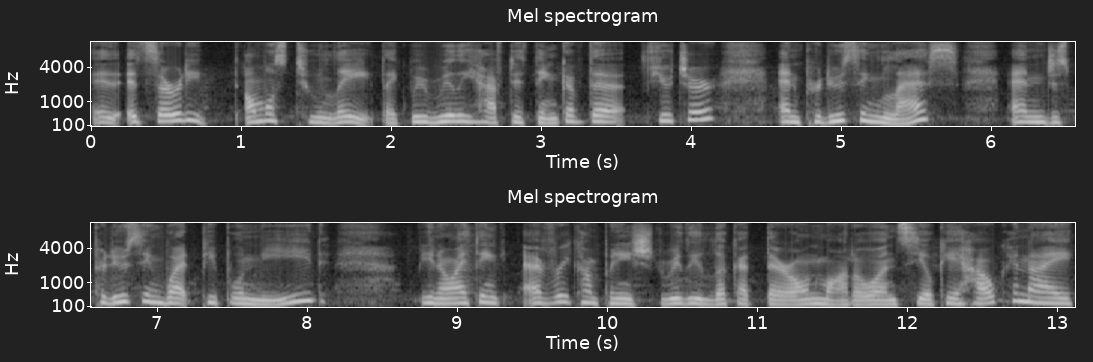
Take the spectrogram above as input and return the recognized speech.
it's already almost too late. Like we really have to think of the future and producing less and just producing what people need you know, I think every company should really look at their own model and see, okay, how can I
